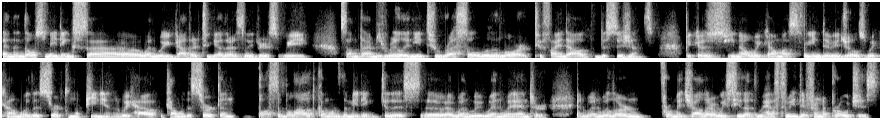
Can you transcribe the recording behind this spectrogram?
And in those meetings, uh, when we gather together as leaders, we sometimes really need to wrestle with the Lord to find out decisions, because you know we come as three individuals, we come with a certain opinion, we have we come with a certain possible outcome of the meeting to this uh, when we when we enter and when we learn from each other we see that we have three different approaches.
